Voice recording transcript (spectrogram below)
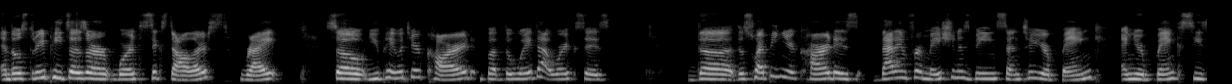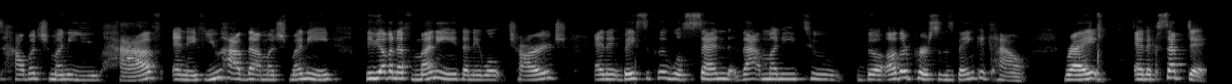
and those three pizzas are worth six dollars, right? So you pay with your card, but the way that works is the the swiping your card is that information is being sent to your bank and your bank sees how much money you have. And if you have that much money if you have enough money then it will charge and it basically will send that money to the other person's bank account right? And accept it.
